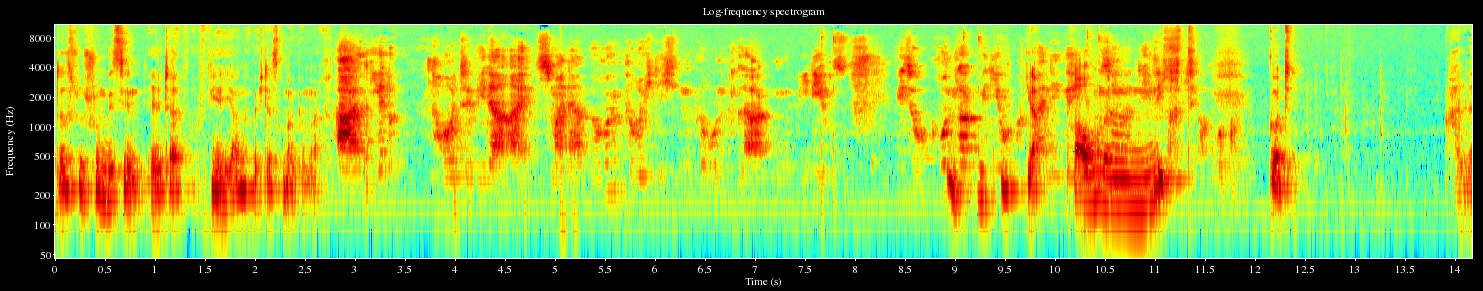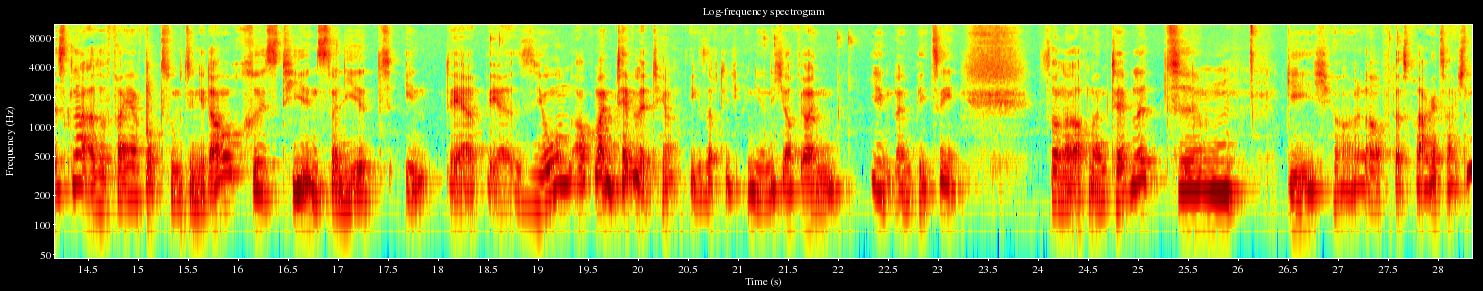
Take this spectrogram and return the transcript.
Das ist schon ein bisschen älter, vor vier Jahren habe ich das mal gemacht. Hallo, heute wieder eins meiner berühmt-berüchtigten Grundlagenvideos. Wieso Grundlagenvideo? Ja, brauchen wir nicht. Gut, alles klar, also Firefox funktioniert auch, ist hier installiert in der Version auf meinem Tablet. Ja. Wie gesagt, ich bin hier nicht auf einem, irgendeinem PC, sondern auf meinem Tablet ähm, gehe ich mal auf das Fragezeichen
